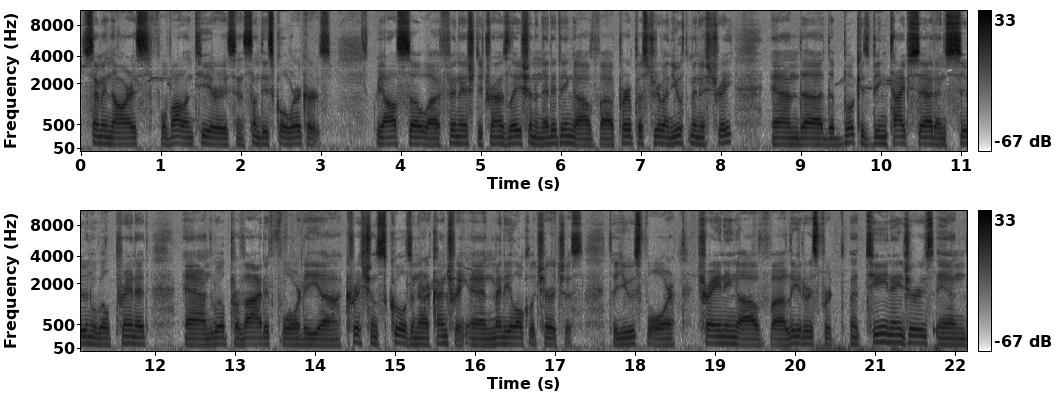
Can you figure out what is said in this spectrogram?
seminars for volunteers and Sunday school workers. We also uh, finished the translation and editing of uh, Purpose Driven Youth Ministry, and uh, the book is being typeset, and soon we will print it and we'll provide it for the uh, Christian schools in our country and many local churches to use for training of uh, leaders for uh, teenagers and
